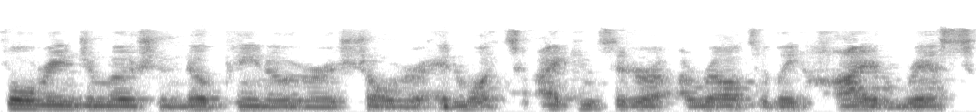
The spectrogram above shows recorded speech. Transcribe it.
full range of motion, no pain over his shoulder, and what I consider a relatively high risk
